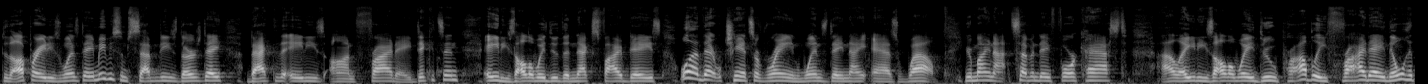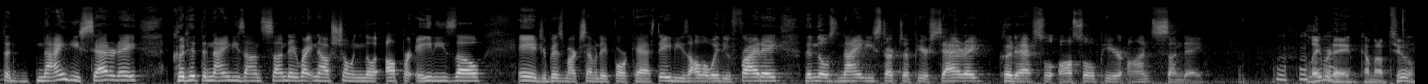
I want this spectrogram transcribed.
to the upper 80s Wednesday, maybe some 70s Thursday, back to the 80s on Friday. Dickinson 80s all the way through the next five days. We'll have that chance of rain Wednesday night as well. Your Minot seven day forecast, uh, 80s all the way through probably Friday. Then we'll hit the 90s Saturday. Could hit the 90s on Sunday. Right now showing the upper 80s though. And your Bismarck seven day forecast 80s all the way through Friday. Then those 90s start to appear Saturday. Could also appear on Sunday. Labor Day coming up too.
